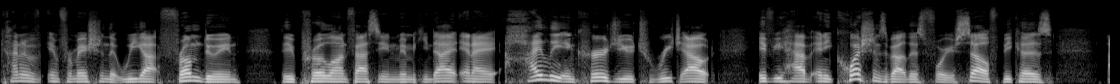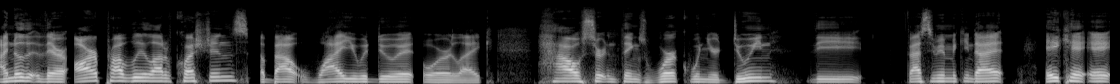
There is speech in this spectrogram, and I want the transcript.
kind of information that we got from doing the Prolon fasting mimicking diet. And I highly encourage you to reach out if you have any questions about this for yourself because. I know that there are probably a lot of questions about why you would do it or like how certain things work when you're doing the fasting mimicking diet aka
